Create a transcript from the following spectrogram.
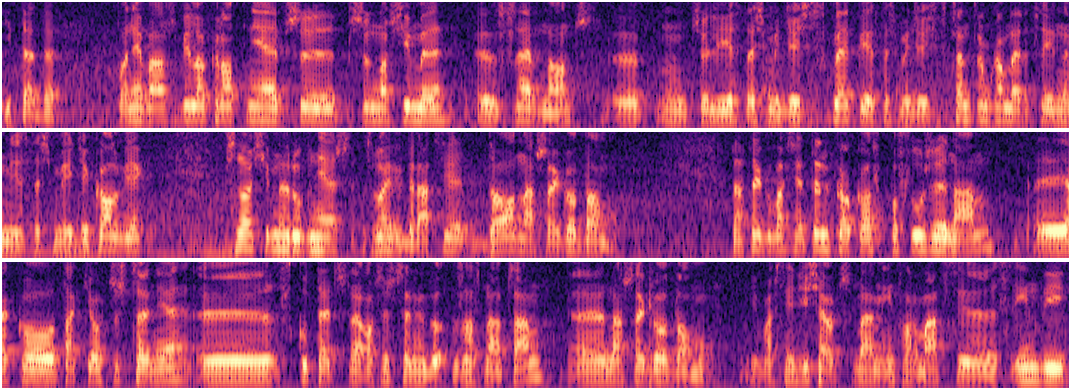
itd. Ponieważ wielokrotnie przy, przynosimy z zewnątrz, y, czyli jesteśmy gdzieś w sklepie, jesteśmy gdzieś w centrum komercyjnym, jesteśmy gdziekolwiek, przynosimy również złe wibracje do naszego domu. Dlatego właśnie ten kokos posłuży nam y, jako takie oczyszczenie, y, skuteczne oczyszczenie, zaznaczam, y, naszego domu. I właśnie dzisiaj otrzymałem informację z Indii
